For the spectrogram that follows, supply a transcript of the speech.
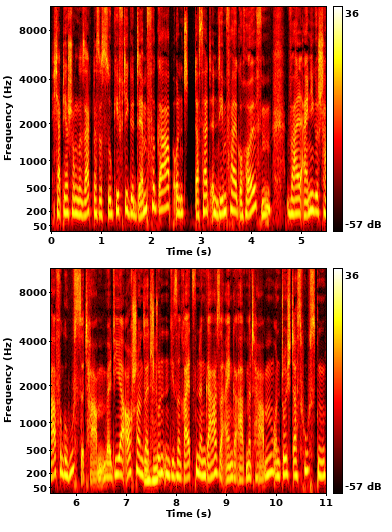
Ich habe ja schon gesagt, dass es so giftige Dämpfe gab und das hat in dem Fall geholfen, weil einige Schafe gehustet haben, weil die ja auch schon seit mhm. Stunden diese reizenden Gase eingeatmet haben und durch das Husten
